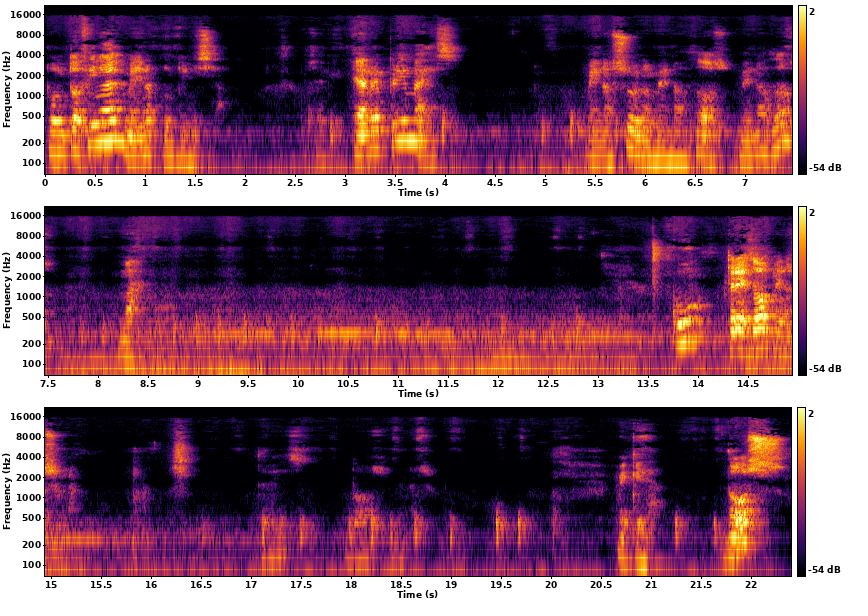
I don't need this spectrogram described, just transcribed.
punto final menos punto inicial. O sea que R' es menos 1 menos 2 menos 2 más Q 3, 2 menos 1. 3, 2 menos 1. Me queda 2,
